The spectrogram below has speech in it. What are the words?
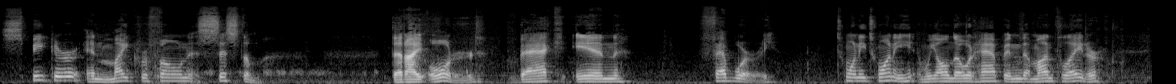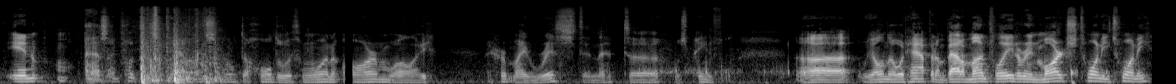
speaker and microphone system that I ordered back in February 2020, and we all know what happened a month later. In as I put this down, I have to hold it with one arm while I, I hurt my wrist, and that uh, was painful. Uh, we all know what happened about a month later in March 2020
